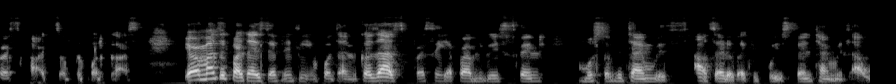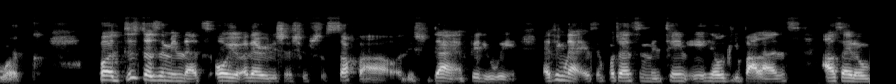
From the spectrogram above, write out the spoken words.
first part of the podcast, your romantic partner is definitely important because that's the person you're probably going to spend most of the time with outside of like people you spend time with at work. But this doesn't mean that all your other relationships should suffer or they should die and fade away. I think that it's important to maintain a healthy balance outside of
